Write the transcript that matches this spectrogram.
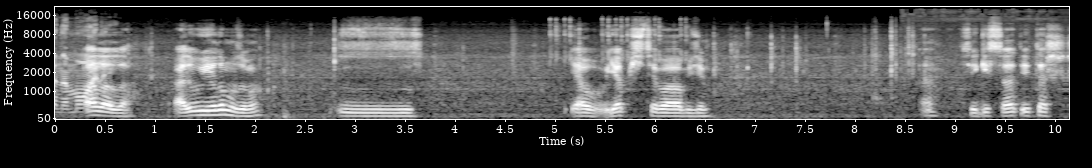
and we'll Allah. Allah. Hadi uyuyalım o zaman. Iıı. Ya yap işte be abicim. Heh, 8 saat yeter.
